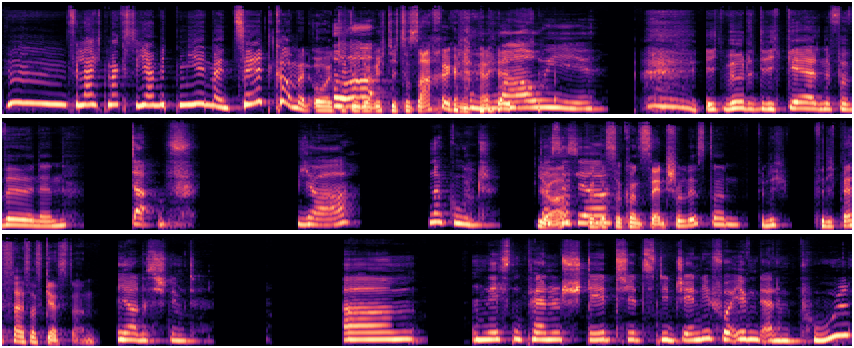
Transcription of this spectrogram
Hm, vielleicht magst du ja mit mir in mein Zelt kommen. Oh, die Oh. geht ja richtig zur Sache gleich. Wowi. Ich würde dich gerne verwöhnen. Da, pf. Ja. Na gut. Ja, ja- wenn das so consensual ist, dann finde ich, find ich besser als das gestern. Ja, das stimmt. Ähm, im nächsten Panel steht jetzt die Jenny vor irgendeinem Pool.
